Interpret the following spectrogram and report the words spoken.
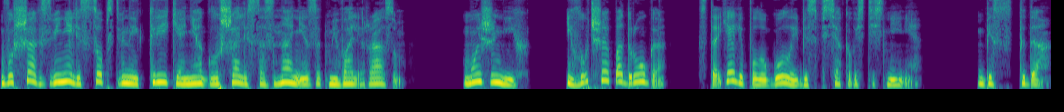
В ушах звенели собственные крики, они оглушали сознание, затмевали разум. Мой жених и лучшая подруга стояли полуголые без всякого стеснения. Без стыда.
